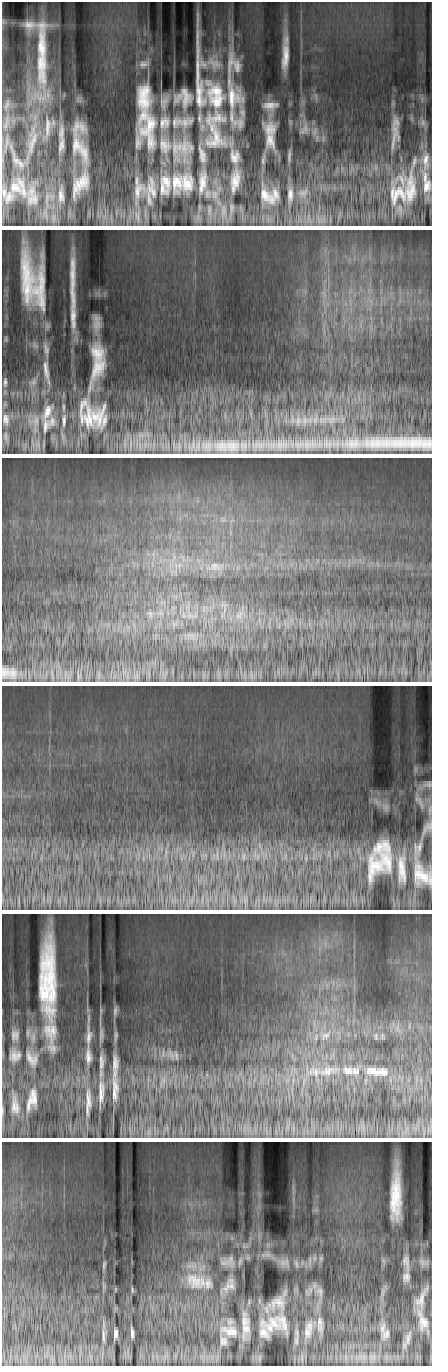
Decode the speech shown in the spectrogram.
我要 Racing Brake 啊，原装原装，会有声音。哎呦，我它的指向不错哎。哇，摩托也跟人家学。这些摩托啊，真的很喜欢。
